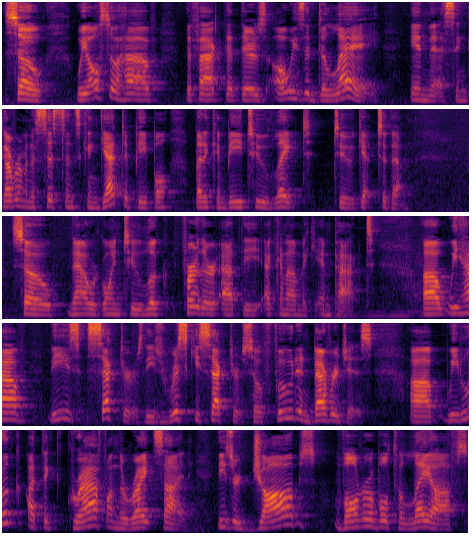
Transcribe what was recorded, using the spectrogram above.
So we also have the fact that there's always a delay in this, and government assistance can get to people, but it can be too late to get to them. So now we're going to look further at the economic impact. Uh, we have these sectors, these risky sectors, so food and beverages. Uh, we look at the graph on the right side. These are jobs vulnerable to layoffs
